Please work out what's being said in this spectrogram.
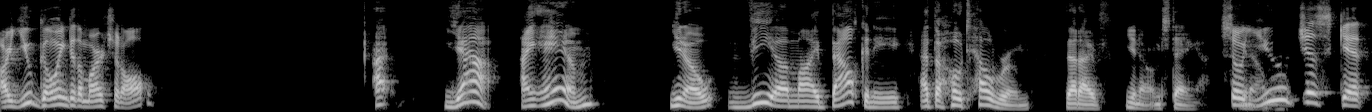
Are you going to the march at all? I, Yeah, I am, you know, via my balcony at the hotel room that I've, you know, I'm staying at. So You know. you just get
